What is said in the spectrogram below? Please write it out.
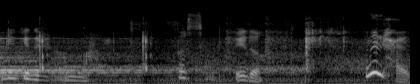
ليه كده يا عم؟ بس. إيه ده؟ فين الحاجة؟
